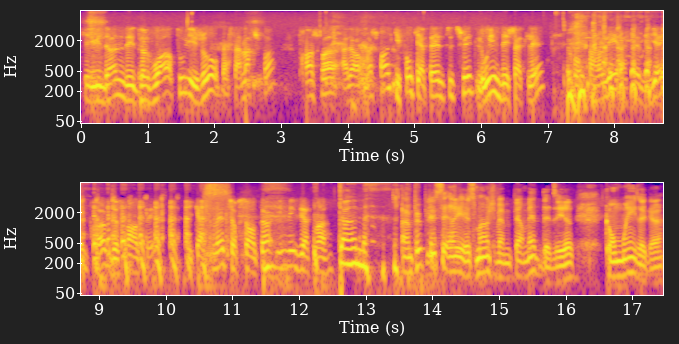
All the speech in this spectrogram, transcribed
qui lui donnent des devoirs tous les jours. Ben, ça marche pas. Franchement, alors moi je pense qu'il faut qu'il appelle tout de suite Louise Deschâtelet pour parler à cette vieille prof de français et qu'elle se mette sur son cas immédiatement. Tom? Un peu plus sérieusement, je vais me permettre de dire qu'au moins le gars,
